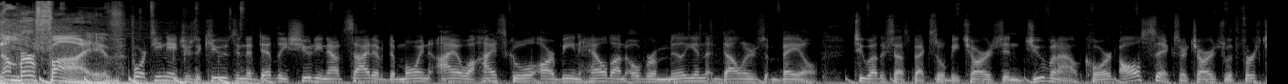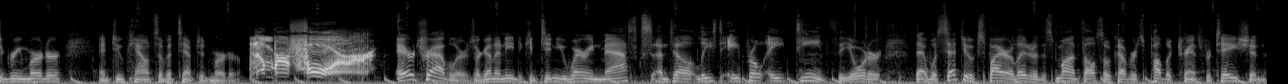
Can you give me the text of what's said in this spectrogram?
Number five. Four teenagers accused in a deadly shooting outside of Des Moines, Iowa High School are being held on over a million dollars bail. Two other suspects will be charged in juvenile court. All six are charged with first degree murder and two counts of attempted murder. Number four. Air travelers are going to need to continue wearing masks until at least April 18th. The order that was set to expire later this month also covers public transportation.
